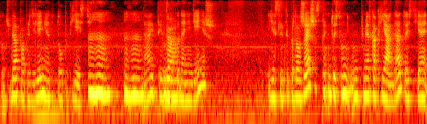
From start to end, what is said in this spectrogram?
то у тебя по определению этот опыт есть. Угу, угу. Да, и ты его да. никуда не денешь. Если ты продолжаешь воспринимать, то есть, например, как я, да, то есть я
